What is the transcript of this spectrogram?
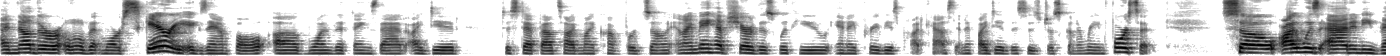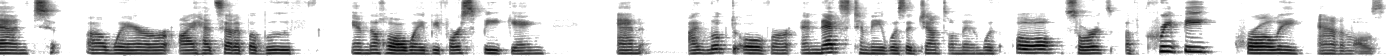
another, a little bit more scary example of one of the things that I did to step outside my comfort zone. And I may have shared this with you in a previous podcast. And if I did, this is just going to reinforce it. So I was at an event uh, where I had set up a booth in the hallway before speaking. And I looked over, and next to me was a gentleman with all sorts of creepy, crawly animals.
